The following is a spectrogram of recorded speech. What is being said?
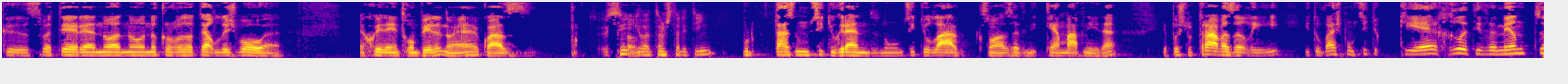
que se bater no, no, na curva do Hotel de Lisboa, a corrida é interrompida, não é? Quase Sim, Pronto. aquilo é tão estreitinho. Porque estás num sítio grande, num sítio largo, que, são as que é uma avenida, e depois tu travas ali e tu vais para um sítio que é relativamente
